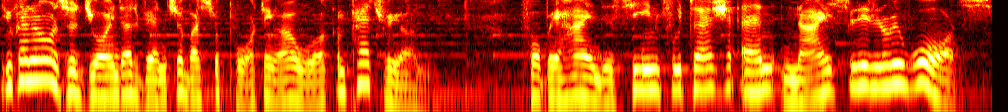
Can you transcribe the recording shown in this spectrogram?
You can also join the adventure by supporting our work on Patreon for behind the scene footage and nice little rewards.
